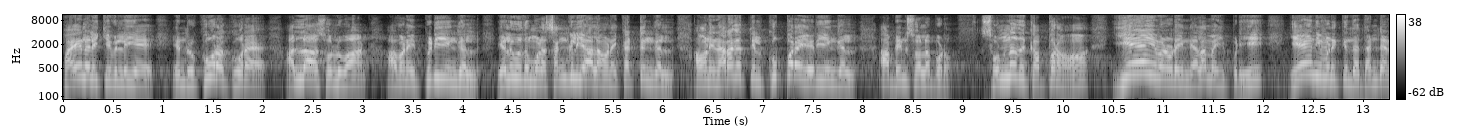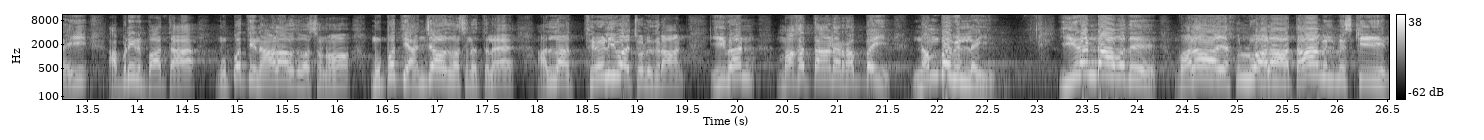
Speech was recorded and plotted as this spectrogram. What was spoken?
பயனளிக்கவில்லையே என்று கூற கூற அல்லாஹ் சொல்லுவான் அவனை பிடியுங்கள் எழுபது முளை சங்கிலியால் அவனை கட்டுங்கள் அவனை நரகத்தில் குப்பர எரியுங்கள் அப்படின்னு சொல்லப்படும். சொன்னதுக்கு அப்புறம் ஏன் இவனுடைய நிலைமை இப்படி? ஏன் இவனுக்கு இந்த தண்டனை? அப்படின்னு பார்த்தா முப்பத்தி நாலாவது வசனம் முப்பத்தி அஞ்சாவது வசனத்தில் அல்லாஹ் தெளிவாக சொல்லுகிறான் இவன் மகத்தான ரப்பை நம்பவில்லை. இரண்டாவது வலாய ஹுல்லு அலா தாமில் மிஸ்கீன்.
